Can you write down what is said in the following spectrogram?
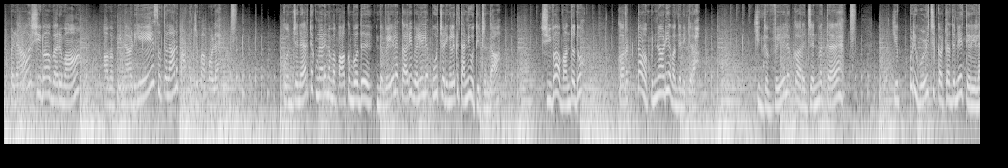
எப்படா சிவா வருவான்? அவன் பின்னாடியே சுத்தலான்னு பாத்துட்டு இருப்பா போல. கொஞ்ச நேரத்துக்கு முன்னாடி நம்ம பாக்கும்போது இந்த வேலைக்காரி வெளியில பூச்செடிங்களுக்கு தண்ணி ஊத்திட்டு இருந்தா. சிவா வந்ததும் கரெக்டா அவன் பின்னாடியே வந்து நிக்கிறா இந்த வேலைக்கார ஜென்மத்தை எப்படி ஒழிச்சு கட்டுறதுன்னே தெரியல.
